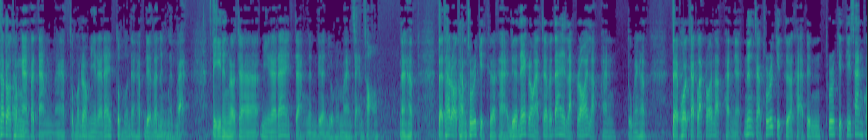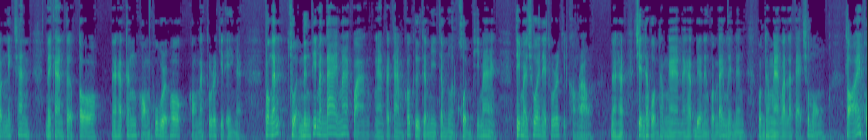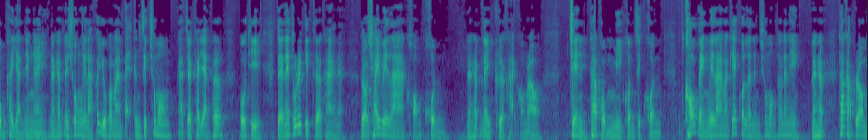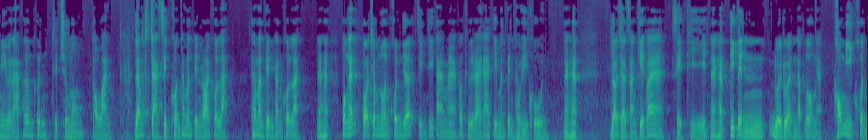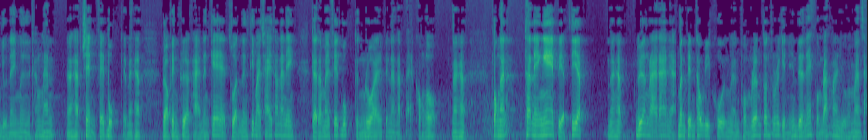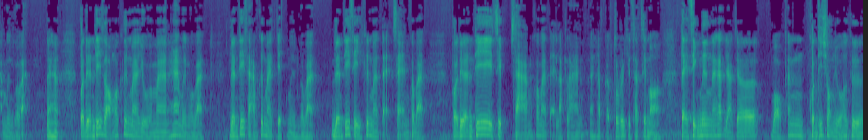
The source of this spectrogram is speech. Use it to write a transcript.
ถ้าเราทำงานประจำนะครับ สมมติเรามีรายได้สมมตินะครับ เดือนละ1 0,000 บาท ปีหนึ่งเราจะมีรายได้จากเงินเดือนอยู่ประมาณแสนสองนะครับ แต่ถ้าเราทำธุรกิจเครือข่าย เดือนแรกเราอาจจะได้หลักร้อยหลักพันถูกไหมครับ แต่พอจากหลักร้อยหลักพันเนี่ยเนื่องจากธุรกิจเครือข่ายเป็นธุรกิจที่สร้างคอนเน็ชันในการเติบโตนะครับทั้งของผู้บริโภคของนักธุรกิจเองเนี่ยเพราะงั้นส่วนหนึ่งที่มันได้มากกว่างานประจำก็คือจะมีจำนวนคนที่มากที่มาช่วยในธุรกิจของเรา นะครับเช่นถ้าผมทำงานนะครับเดือนหนึ่งผมได้หมื่นหนึ่งผมทำงานวันละ 8 ชั่วโมง ต่อให้ผมขยันยังไงนะครับในช่วงเวลาก็อยู่ประมาณ8ถึง10 ชั่วโมง อาจจะขยันเพิ่ม OT แต่ในธุรกิจเครือข่ายเนี่ยเราใช้เวลาของคนนะครับในเครือข่ายของเรา เช่นถ้าผมมีคน 10 คนเขาแบ่งเวลามาแค่คนละ1ชั่วโมงเท่านั้นเองนะครับเท่ากับเรามีเวลาเพิ่มขึ้น 10 ชั่วโมงต่อวัน แล้วจาก 10 คนถ้ามันเป็นร้อยคนละถ้ามันเป็นพันคนละ นะฮะเพราะงั้นพอจำนวนคนเยอะสิ่งที่ตามมาก็คือรายได้ที่มันเป็นทวีคูณนะครับเราจะสังเกตว่าเศรษฐีนะครับที่เป็นรวยๆอันดับโลกเนี่ยเขามีคนอยู่ในมือทั้งนั้นนะครับ เช่น Facebook เห็นไหมครับ เราเป็นเครือข่ายหนึ่งแค่ส่วนหนึ่งที่มาใช้เท่านั้นเอง แต่ทำไม Facebook ถึงรวยเป็นอันดับ 8 ของโลกนะครับ เพราะงั้นถ้าในแง่เปรียบเทียบนะครับเรื่องรายได้เนี่ยมันเป็นทวีคูณเหมือนผมเริ่มต้นธุรกิจนี้เดือนแรกผมรับมาอยู่ประมาณ 30,000กว่าบาท นะครับพอเดือนที่ 2 ก็ขึ้นมาอยู่ประมาณ 50,000กว่าบาท เดือนที่ 3 ขึ้นมา 70,000กว่าบาท เดือนที่ 4 ขึ้นมาแตะแสนกว่าบาท พอเดือนที่ 13 เข้ามาแตะหลักล้านนะครับกับธุรกิจซักเซนมอแต่สิ่งหนึ่งนะครับอยากจะบอกท่านคนที่ชมอยู่ก็คือ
